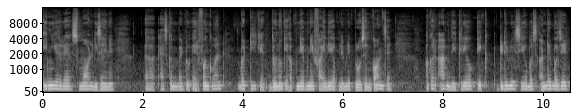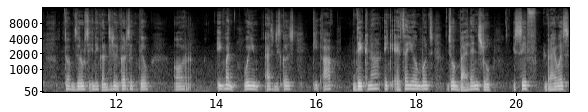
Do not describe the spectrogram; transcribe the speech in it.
इन ईयर है स्मॉल डिज़ाइन है as compare to Airfunk one but ठीक है, दोनों के अपने अपने फ़ायदे, अपने अपने प्रोज एंड कॉन्स हैं। अगर आप देख रहे हो एक डी डब्ल्यू सी बस अंडर बजट तो आप ज़रूर से इन्हें कंसिडर कर सकते हो। और एक बात वही एज डिस्कस्ड कि आप देखना एक ऐसा ईयरबड्स जो बैलेंस्ड हो। सिर्फ़ ड्राइवर्स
